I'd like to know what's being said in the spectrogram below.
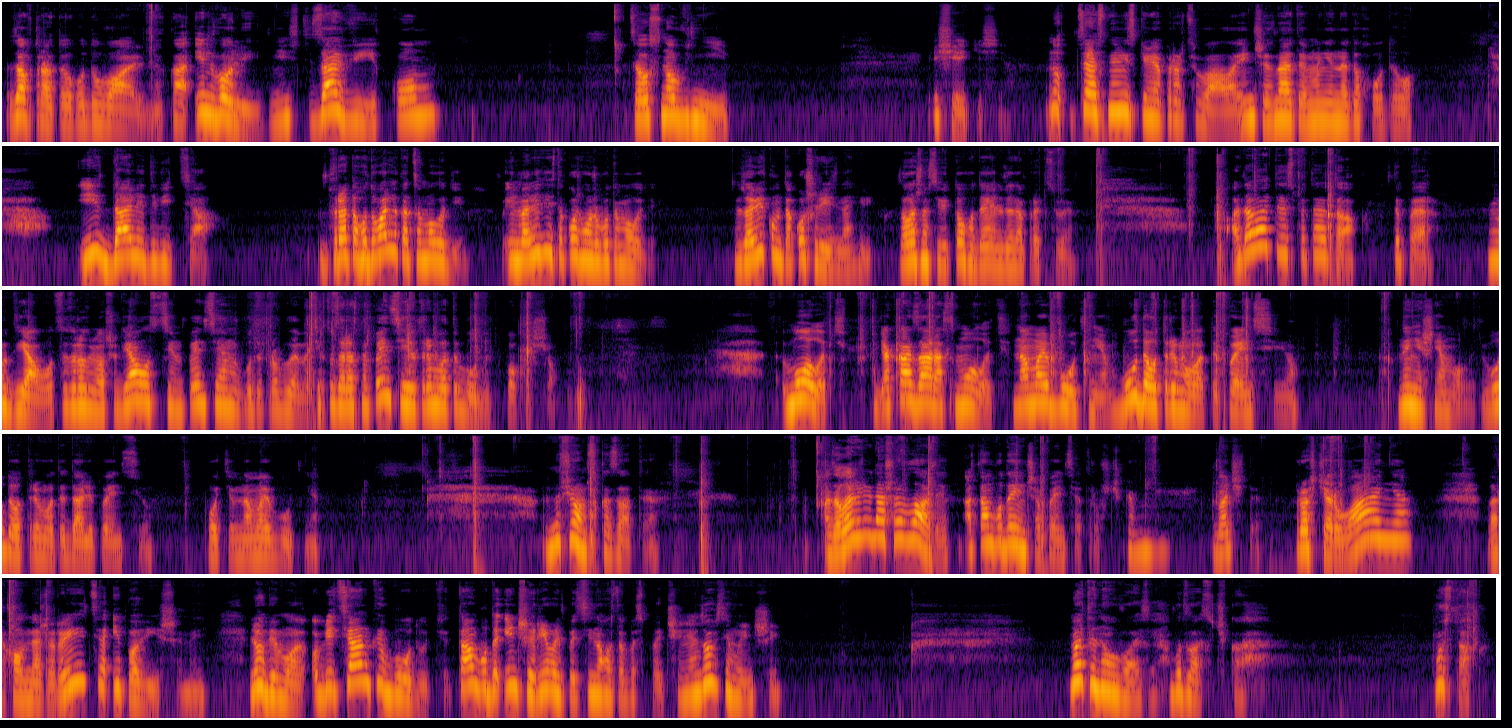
За втратою годувальника, інвалідність, за віком. Це основні. І ще якісь є. Ну, це основні, з ким я працювала. Інше, знаєте, мені не доходило. І далі дивіться. Втрата годувальника це молоді. Інвалідність також може бути молоді. За віком також різний вік, в залежності від того, де людина працює. А давайте я спитаю так. Тепер. Ну, дьявол. Це зрозуміло, що дьявол з цими пенсіями буде проблема. Ті, хто зараз на пенсії, отримувати будуть поки що. Молодь, яка зараз молодь на майбутнє буде отримувати пенсію. Нинішня молодь буде отримувати далі пенсію. Потім на майбутнє. Ну, що вам сказати? Залежить від нашої влади, а там буде інша пенсія трошечки. Бачите? Розчарування, верховна жриця і повішений. Любі мої, обіцянки будуть. Там буде інший рівень пенсійного забезпечення. Зовсім інший. Майте на увазі, будь ласка. Ось так.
